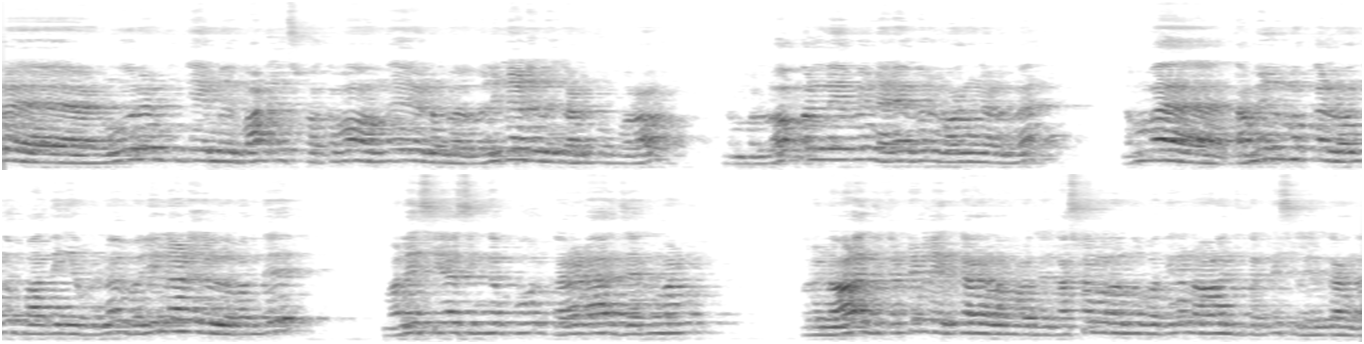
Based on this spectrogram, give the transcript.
ஒரு நூறு நூற்றி ஐம்பது பாட்டில்ஸ் பக்கமாக வந்து நம்ம வெளிநாடுகளுக்கு அனுப்ப போகிறோம் நம்ம லோக்கல்லையுமே நிறைய பேர் வாங்கினாலுங்க நம்ம தமிழ் மக்கள் வந்து பார்த்தீங்க அப்படின்னா வெளிநாடுகளில் வந்து மலேசியா சிங்கப்பூர் கனடா ஜெர்மன் ஒரு நாலஞ்சு கண்ட்ரியில் இருக்காங்க. நம்மளுக்கு கஸ்டமர் வந்து பார்த்தீங்கன்னா நாலஞ்சு கண்ட்ரிஸில் இருக்காங்க.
